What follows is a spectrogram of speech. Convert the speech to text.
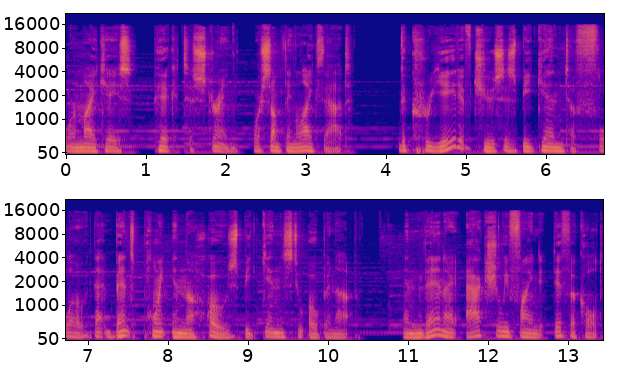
or in my case, pick to string, or something like that, the creative juices begin to flow. That bent point in the hose begins to open up. And then I actually find it difficult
